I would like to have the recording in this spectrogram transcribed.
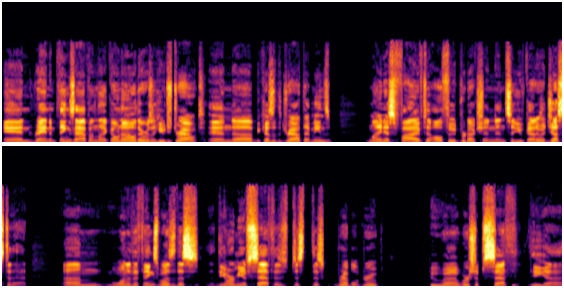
And random things happen like oh no there was a huge drought. And uh, because of the drought that means minus five to all food production. And so you've got to adjust to that um, one of the things was this the army of Seth is just this rebel group who uh, worships Seth, the uh,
